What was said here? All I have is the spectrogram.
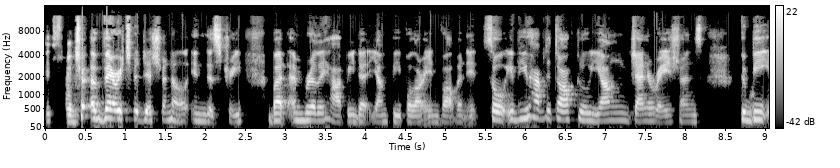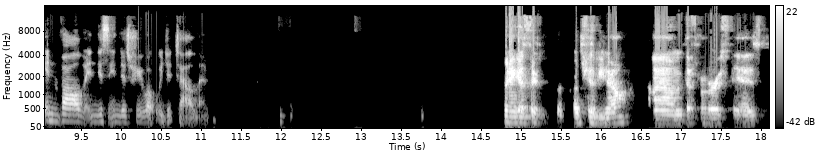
it's a very traditional industry, but I'm really happy that young people are involved in it. So, if you have to talk to young generations to be involved in this industry, what would you tell them? I guess there's you know. Um, the first is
